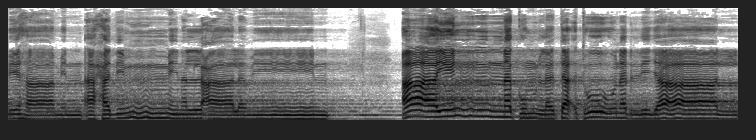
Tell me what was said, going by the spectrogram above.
بها من أحد من العالمين. آئنكم لتأتون الرجال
